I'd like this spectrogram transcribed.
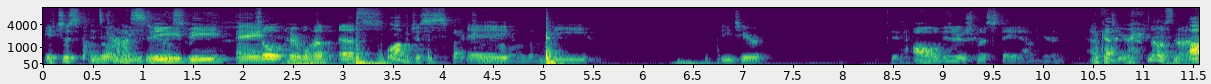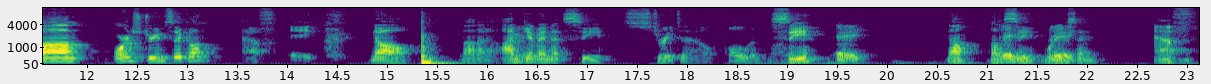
It's just it's I'm going kind of B. B B A. So here we'll have S, we'll have just a spectrum. A, of them. B, B tier. All of these are just gonna stay down here in F Okay. tier. No, it's not. Um, orange dreamsicle. F. A. No, no, no, no. I'm A. giving it C. Straight to hell. All the way to the bottom. C? A. No, no, A. C. What are you A. saying? F.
